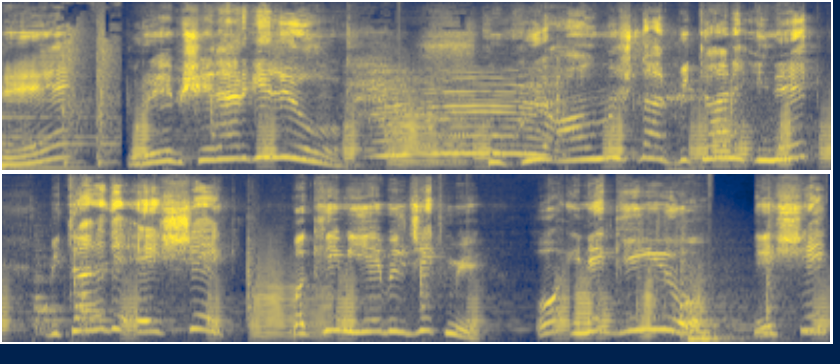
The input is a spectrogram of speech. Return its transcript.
Ne? Buraya bir şeyler geliyor. Kokuyu almışlar. Bir tane inek, bir tane de eşek. Bakayım yiyebilecek mi? O inek yiyor. Eşek.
